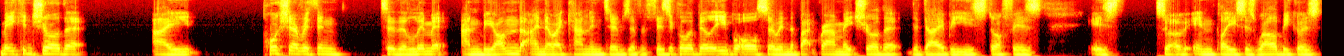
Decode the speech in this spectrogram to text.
making sure that I push everything to the limit and beyond that I know I can in terms of a physical ability, but also in the background, make sure that the diabetes stuff is is sort of in place as well because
